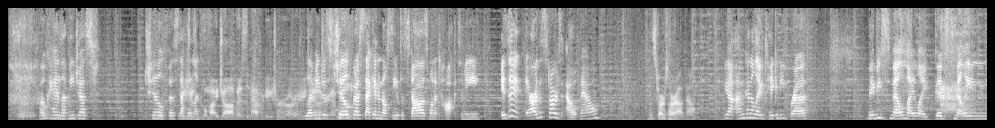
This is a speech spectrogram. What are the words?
okay, let me just chill for a Let me second. just Let's do my job as the navigator. All right. let me just I chill will. for a second, and I'll see if the stars want to talk to me. Is it? Are the stars out now? The stars are out now. Yeah, I'm gonna like take a deep breath. Maybe smell my like good smelling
